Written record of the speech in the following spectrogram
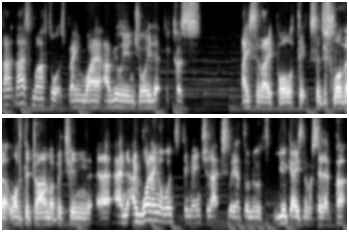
that that's my thoughts behind why I really enjoyed it because Aes Sedai politics. I just love it. Love the drama between. Uh, and, and one thing I wanted to mention, actually, I don't know if you guys never said it, but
